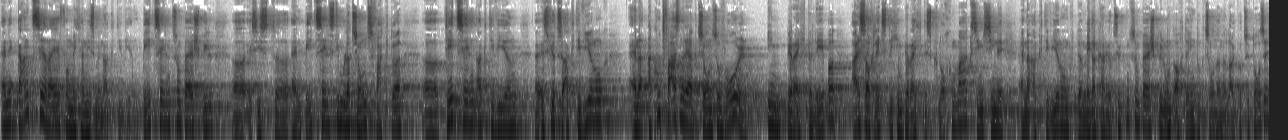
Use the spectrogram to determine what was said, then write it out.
eine ganze Reihe von Mechanismen aktivieren. B-Zellen zum Beispiel, äh, es ist äh, ein B-Zell-Stimulationsfaktor, T-Zellen aktivieren. Äh, es führt zur Aktivierung einer Akutphasenreaktion sowohl im Bereich der Leber als auch letztlich im Bereich des Knochenmarks im Sinne einer Aktivierung der Megakaryozyten zum Beispiel und auch der Induktion einer Leukozytose.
